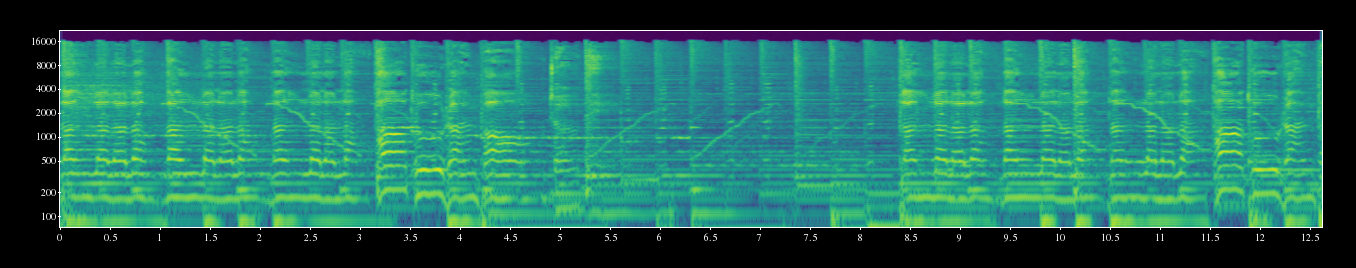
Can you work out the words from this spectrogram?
啦啦啦啦啦啦啦啦啦啦啦啦，他突然抱着你。啦啦啦啦啦啦啦啦啦啦啦，他突然带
